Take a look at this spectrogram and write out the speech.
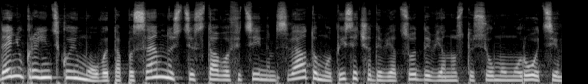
День української мови та писемності став офіційним святом у 1997 році.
